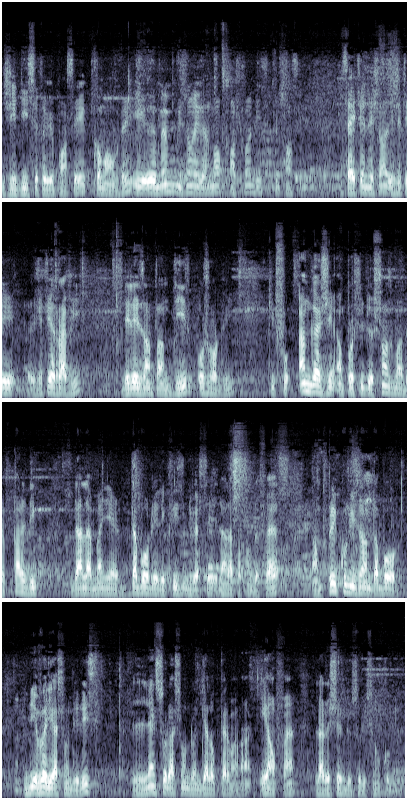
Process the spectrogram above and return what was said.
J'ai dit ce que je pensais, comment on veut, et eux-mêmes, ils ont également franchement dit ce qu'ils pensaient. Ça a été un échange et j'étais ravi de les entendre dire aujourd'hui qu'il faut engager un processus de changement de paradigme dans la manière d'aborder les crises universitaires et dans la façon de faire, en préconisant d'abord une évaluation des risques, l'instauration d'un dialogue permanent et enfin la recherche de solutions communes.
